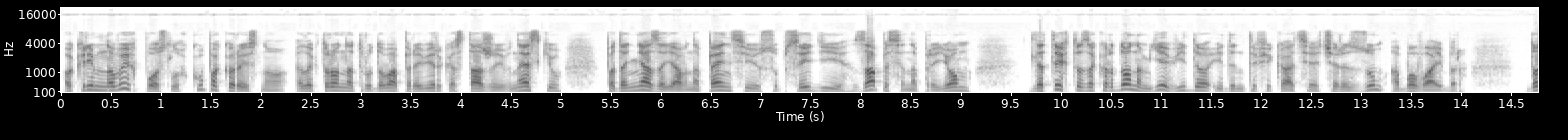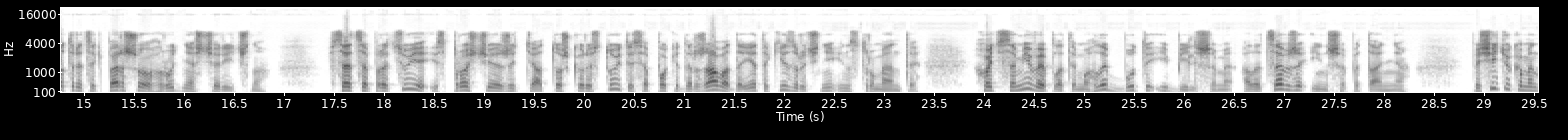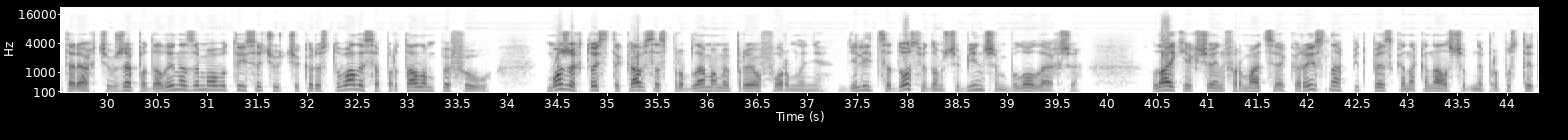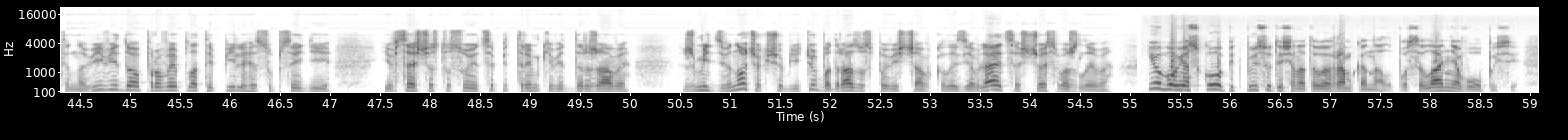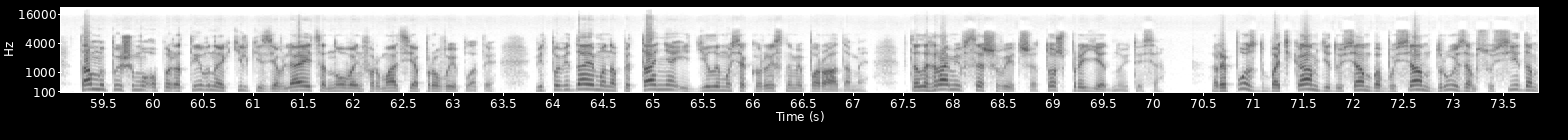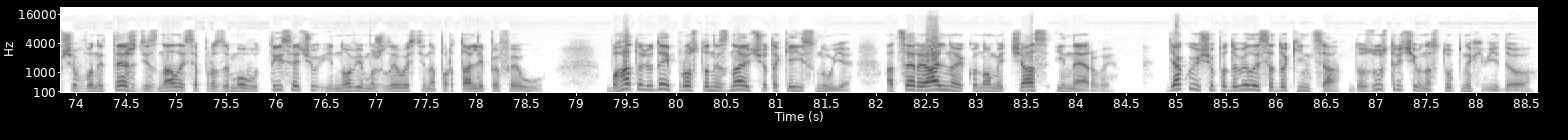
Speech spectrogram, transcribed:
Окрім нових послуг, купа корисного: електронна трудова перевірка стажу і внесків, подання заяв на пенсію, субсидії, записи на прийом. Для тих, хто за кордоном, є відеоідентифікація через Zoom або Viber до 31 грудня щорічно. Все це працює і спрощує життя, тож користуйтеся, поки держава дає такі зручні інструменти. Хоч самі виплати могли б бути і більшими, але це вже інше питання. Пишіть у коментарях, чи вже подали на зимову тисячу, чи користувалися порталом ПФУ. Може хтось стикався з проблемами при оформленні. Діліться досвідом, щоб іншим було легше. Лайк, якщо інформація корисна, підписка на канал, щоб не пропустити нові відео про виплати, пільги, субсидії і все, що стосується підтримки від держави. Жміть дзвіночок, щоб YouTube одразу сповіщав, коли з'являється щось важливе. І обов'язково підписуйтеся на телеграм-канал, посилання в описі. Там ми пишемо оперативно, як тільки з'являється нова інформація про виплати. Відповідаємо на питання і ділимося корисними порадами. В телеграмі все швидше, тож приєднуйтеся. Репост батькам, дідусям, бабусям, друзям, сусідам, щоб вони теж дізналися про зимову тисячу і нові можливості на порталі ПФУ. Багато людей просто не знають, що таке існує, а це реально економить час і нерви. Дякую, що подивилися до кінця. До зустрічі в наступних відео.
